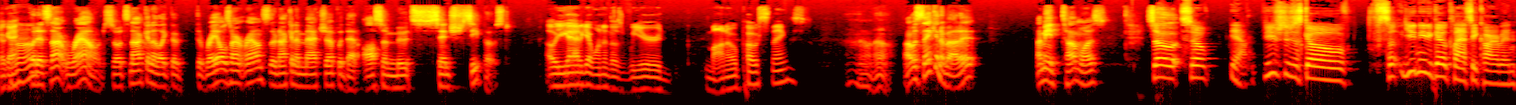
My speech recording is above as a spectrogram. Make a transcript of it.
Okay. Uh-huh. but it's not round, so it's not gonna like the the rails aren't round, so they're not gonna match up with that awesome Moots cinch seat post. Oh, you got to get one of those weird mono post things. I don't know. I was thinking about it. I mean, Tom was. So So yeah, you should just go. So you need to go classy carbon.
